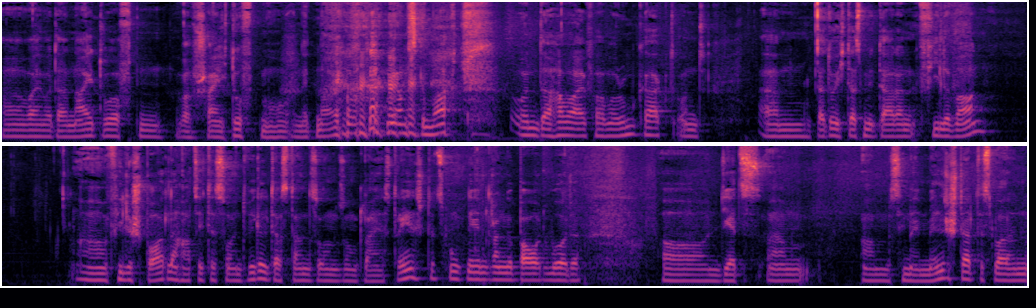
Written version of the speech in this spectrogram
äh, weil wir da nein durften. Wahrscheinlich durften wir nicht nein, wir haben es gemacht. Und da haben wir einfach mal rumgehackt und ähm, dadurch, dass wir da dann viele waren, äh, viele Sportler, hat sich das so entwickelt, dass dann so, ein- so ein kleines Trainingsstützpunkt nebendran gebaut wurde. Und jetzt ähm, ähm, sind wir in Meldestadt, das war ein,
